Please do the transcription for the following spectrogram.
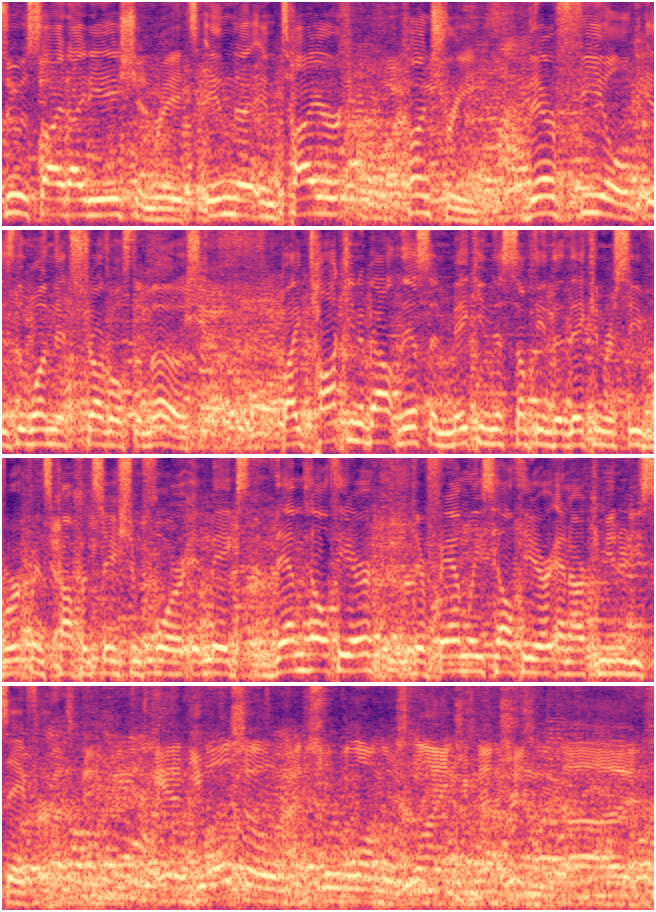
suicide ideation rates in the entire country. Their field is the one that struggles the most. By talking about this and making this something that they can receive workman's compensation for, it makes them healthier, their families healthier, and our communities safer. And you also, sort of along those lines, you mentioned uh,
